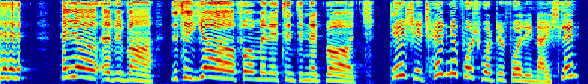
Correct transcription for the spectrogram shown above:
Hello, everyone. This is your 4 Minutes Internet Watch. This is Hengifoss waterfall in Iceland.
